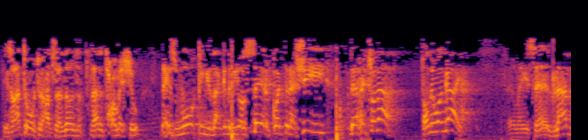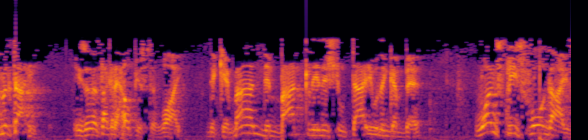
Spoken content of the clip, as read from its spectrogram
He's allowed to walk through the hitzona. No, it's not a home issue. But his walking is not going to be osir. According to Rashi, the hitzona. It's only one guy. So he says lav miltahi, he says that's not going to help you still. Why? The kevan the batli the shutayu the gabe. Once these four guys,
